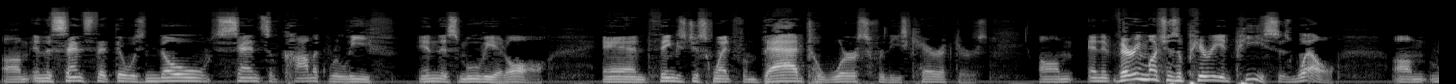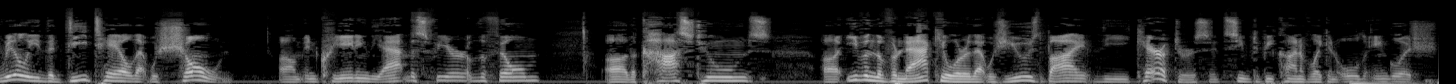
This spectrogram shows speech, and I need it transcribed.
Um, in the sense that there was no sense of comic relief in this movie at all. And things just went from bad to worse for these characters. Um, and it very much is a period piece as well. Um, really, the detail that was shown um, in creating the atmosphere of the film uh, the costumes, uh, even the vernacular that was used by the characters. It seemed to be kind of like an old English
